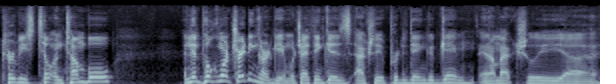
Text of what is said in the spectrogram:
Kirby's Tilt and Tumble, and then Pokemon Trading Card Game, which I think is actually a pretty dang good game. And I'm actually, uh,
